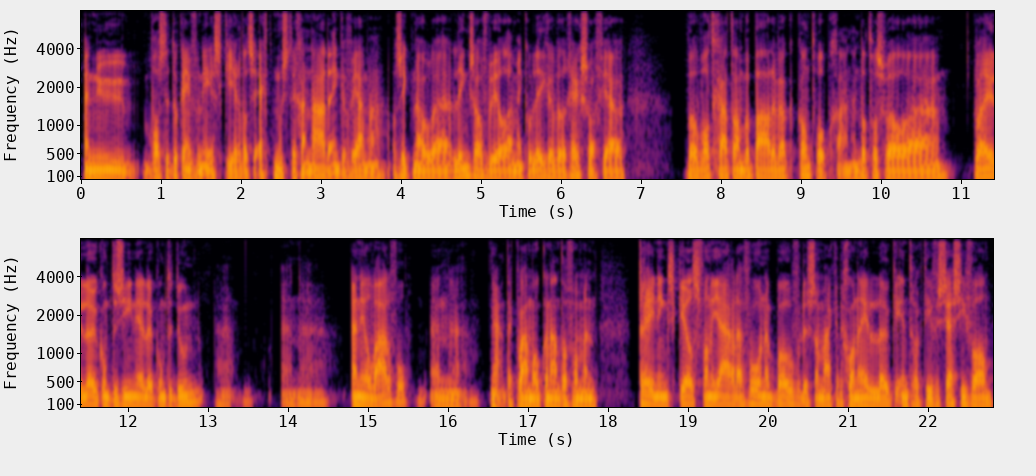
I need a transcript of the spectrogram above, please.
En nu was dit ook een van de eerste keren dat ze echt moesten gaan nadenken van ja, maar als ik nou uh, linksaf wil en mijn collega wil rechtsaf, ja, wel, wat gaat dan bepalen welke kant we op gaan? En dat was wel, uh, wel heel leuk om te zien, heel leuk om te doen. en, en heel waardevol. En ja, daar kwamen ook een aantal van mijn training skills van de jaren daarvoor naar boven. Dus dan maak je er gewoon een hele leuke interactieve sessie van.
